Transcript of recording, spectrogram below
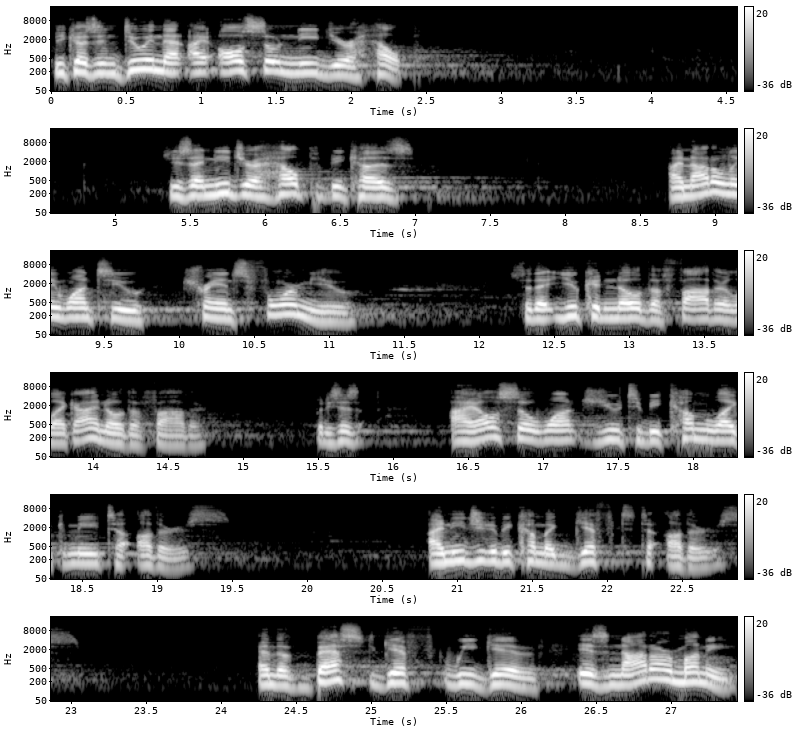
Because in doing that, I also need your help. Jesus, I need your help because I not only want to transform you so that you can know the Father like I know the Father, but He says, I also want you to become like me to others. I need you to become a gift to others. And the best gift we give is not our money,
